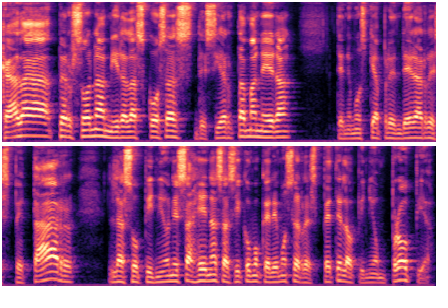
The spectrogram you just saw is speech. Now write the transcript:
cada persona mira las cosas de cierta manera. Tenemos que aprender a respetar las opiniones ajenas, así como queremos se respete la opinión propia.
